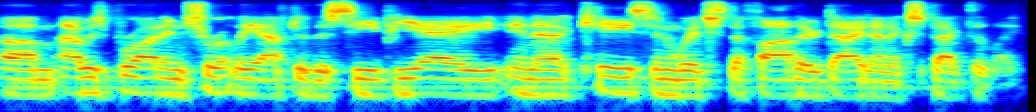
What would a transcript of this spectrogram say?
um, I was brought in shortly after the CPA in a case in which the father died unexpectedly.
